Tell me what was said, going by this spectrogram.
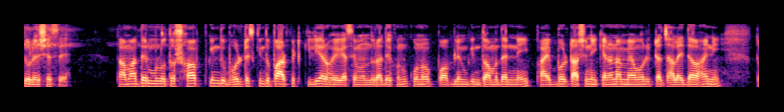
চলে এসেছে। তো আমাদের মূলত সব কিন্তু ভোল্টেজ কিন্তু পারফেক্ট ক্লিয়ার হয়ে গেছে বন্ধুরা দেখুন। কোনো প্রবলেম কিন্তু আমাদের নেই। ফাইভ ভোল্ট আসেনি কেননা মেমোরিটা ঝালাই দেওয়া হয়নি। তো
